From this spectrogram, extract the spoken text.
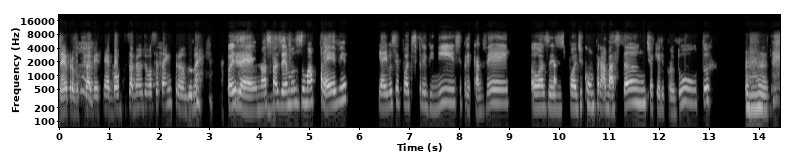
Né, para você saber se é bom, saber onde você está entrando, né? Pois é, nós fazemos uma prévia, e aí você pode se prevenir, se precaver, ou às vezes pode comprar bastante aquele produto.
